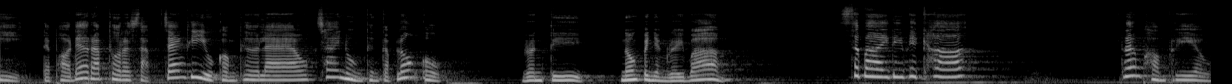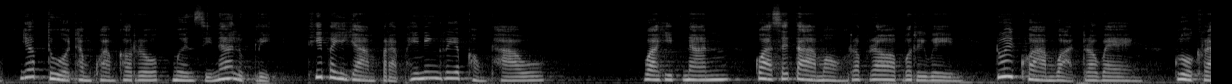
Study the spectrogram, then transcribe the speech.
อีก แต่พอได้รับโทรศัพท์แจ้งที่อยู่ของเธอแล้ว ชายหนุ่มถึงกับโล่งอก รันตี น้องเป็นอย่างไรบ้าง สบายดีเพคะ เริ่มผอมเพรียวยับตัวทำความเคารพเหมือนสีหน้าหลุกหลิกที่พยายามปรับให้นิ่งเรียบของเขา วาฮิตนั้นกวาดสายตามองรอบๆบริเวณ ด้วยความหวาดระแวง กลัวใคร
